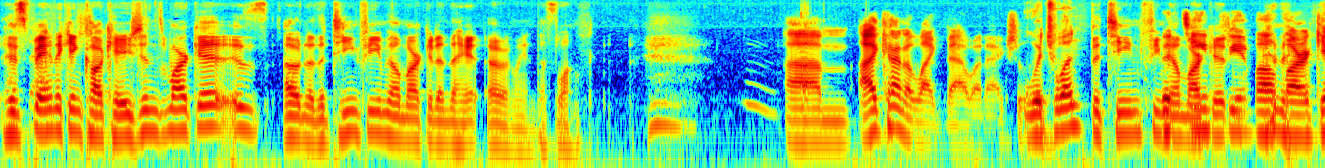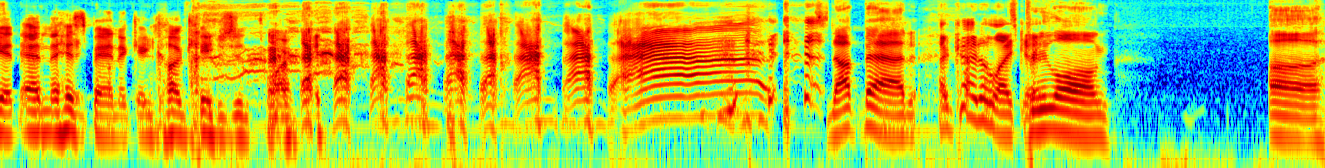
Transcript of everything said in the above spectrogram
Hispanic and Caucasians market is. Oh no, the teen female market and the. Han- oh man, that's long. Um, I kind of like that one actually. Which one? The teen the female teen market. female market and the Hispanic and Caucasian market. it's not bad. I kind of like It's pretty long. Uh,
